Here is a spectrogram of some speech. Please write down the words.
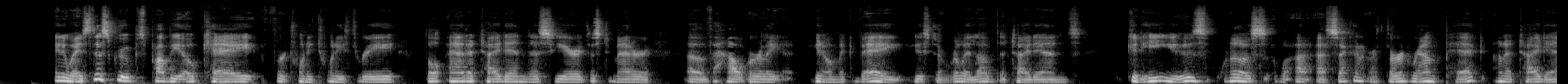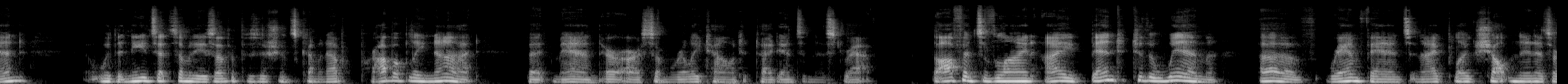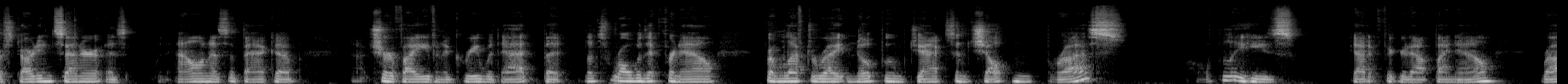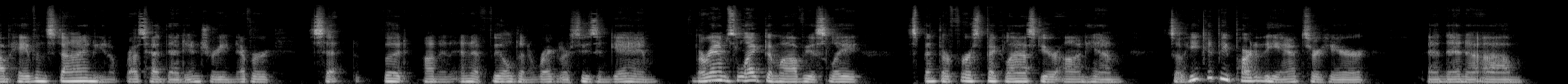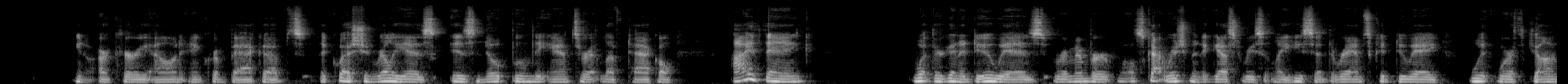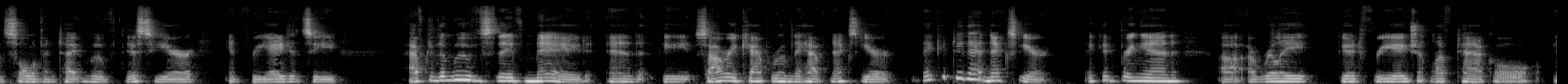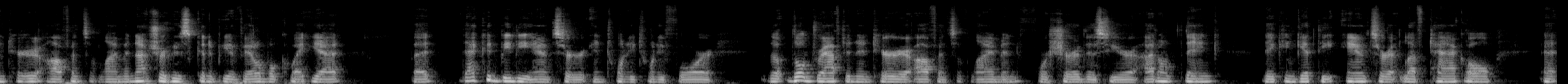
Anyways, this group's probably okay for 2023. They'll add a tight end this year, just a matter of how early, you know, McVay used to really love the tight ends. Could he use one of those, a second or third round pick on a tight end? With the needs at some of these other positions coming up, probably not. But man, there are some really talented tight ends in this draft. The offensive line, I bent to the whim of Ram fans, and I plugged Shelton in as our starting center, as with Allen as the backup. Not sure if I even agree with that, but let's roll with it for now. From left to right, Noteboom, Jackson, Shelton, Bruss. Hopefully he's got it figured out by now. Rob Havenstein, you know, Bruss had that injury, never set foot on an NFL field in a regular season game. The Rams liked him, obviously, spent their first pick last year on him. So he could be part of the answer here. And then, um, you know, our Curry, Allen, Ingram backups. The question really is is Noteboom the answer at left tackle? I think what they're going to do is remember, well, Scott Richmond, a guest recently, he said the Rams could do a Whitworth John Sullivan type move this year in free agency. After the moves they've made and the salary cap room they have next year, they could do that next year. They could bring in uh, a really good free agent left tackle, interior offensive lineman. Not sure who's going to be available quite yet, but that could be the answer in 2024. They'll, draft an interior offensive lineman for sure this year. I don't think they can get the answer at left tackle uh,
